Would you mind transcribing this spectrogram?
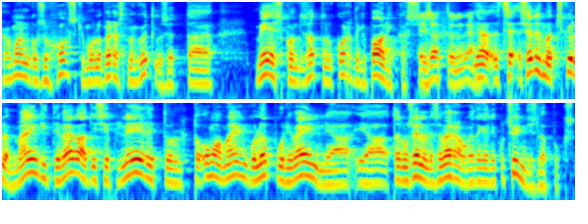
Roman Kožuhovski mulle pärast mängu ütles, et äh, meeskond ei sattunud kordagi paanikasse. ei sattunud jah. ja selles mõttes küll, et mängiti väga distsiplineeritult oma mängu lõpuni välja ja tänu sellele see värav ka tegelikult sündis lõpuks.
